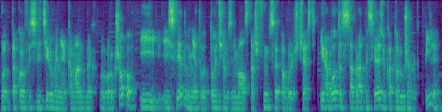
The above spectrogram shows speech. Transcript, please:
вот такое фасилитирование командных воркшопов и исследование — это вот то, чем занималась наша функция по большей части. И работа с обратной связью, которую уже накопили.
